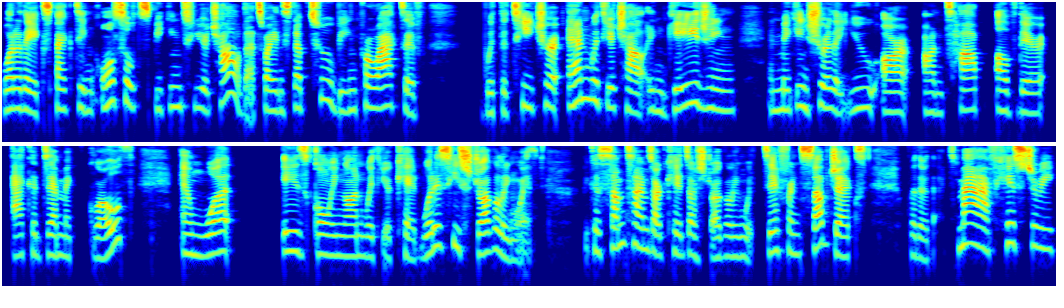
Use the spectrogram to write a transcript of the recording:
What are they expecting? Also speaking to your child. That's why in step two, being proactive, with the teacher and with your child, engaging and making sure that you are on top of their academic growth and what is going on with your kid. What is he struggling with? Because sometimes our kids are struggling with different subjects, whether that's math, history,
